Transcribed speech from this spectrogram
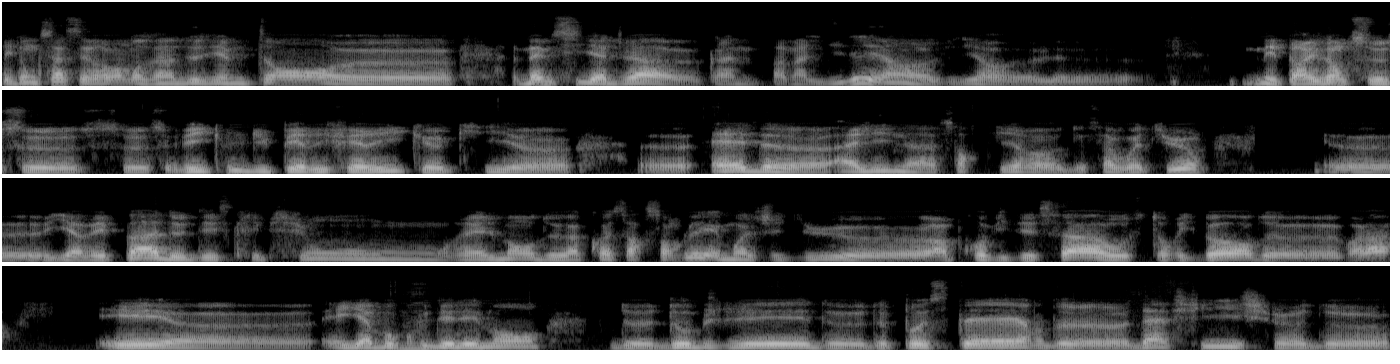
Et donc ça, c'est vraiment dans un deuxième temps, même s'il y a déjà quand même pas mal d'idées, hein, je veux dire, le mais par exemple, ce, véhicule du périphérique qui euh, euh, aide euh, Aline à sortir de sa voiture, il n'y avait pas de description réellement de à quoi ça ressemblait. Moi, j'ai dû improviser ça au storyboard, voilà. Et il y a beaucoup d'éléments d'objets, de, de, posters, d'affiches, de,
